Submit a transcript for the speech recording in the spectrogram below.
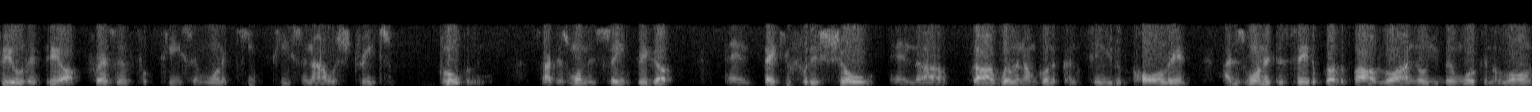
feel that they are present for peace and want to keep peace in our streets globally. So I just wanted to say big up and thank you for this show. And uh, God willing, I'm going to continue to call in. I just wanted to say to Brother Bob Law, I know you've been working a long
